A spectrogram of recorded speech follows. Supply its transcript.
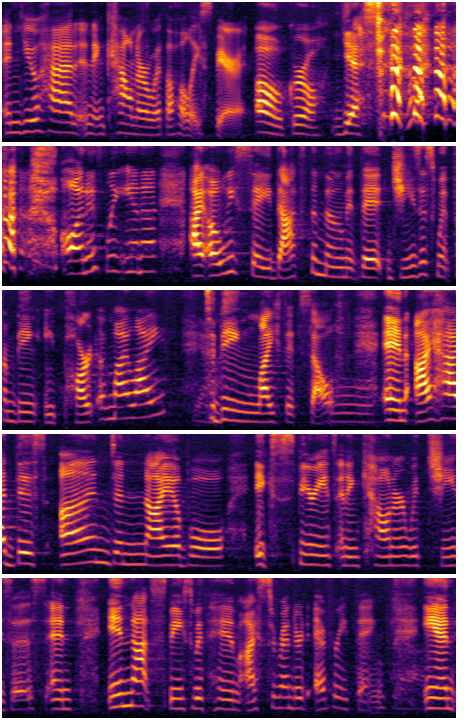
and you had an encounter with the Holy Spirit. Oh, girl, yes. Honestly, Anna, I always say that's the moment that Jesus went from being a part of my life yeah. to being life itself. Ooh. And I had this undeniable experience and encounter with Jesus. And in that space with him, I surrendered everything. Yeah. And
